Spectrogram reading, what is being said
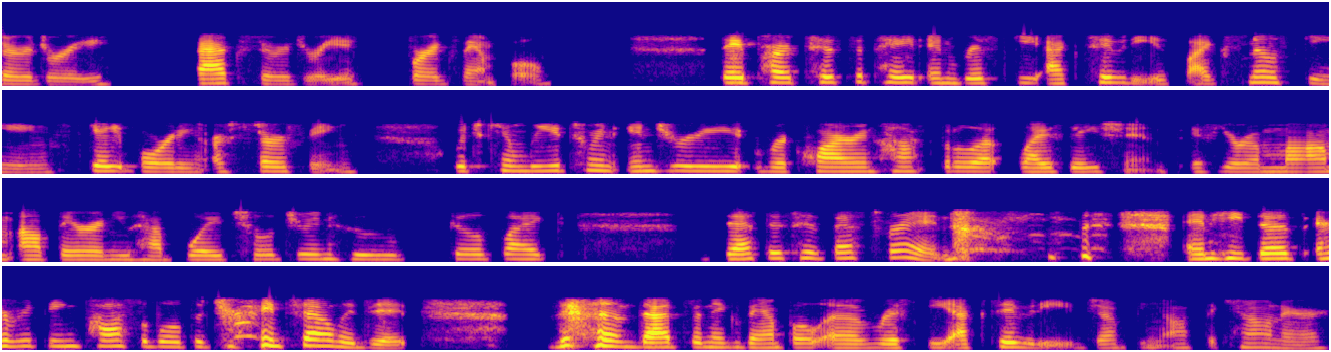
surgery, back surgery, for example. They participate in risky activities like snow skiing, skateboarding, or surfing, which can lead to an injury requiring hospitalizations. If you're a mom out there and you have boy children who feels like death is his best friend and he does everything possible to try and challenge it, that's an example of risky activity, jumping off the counter.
